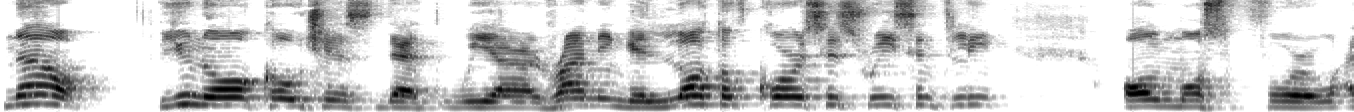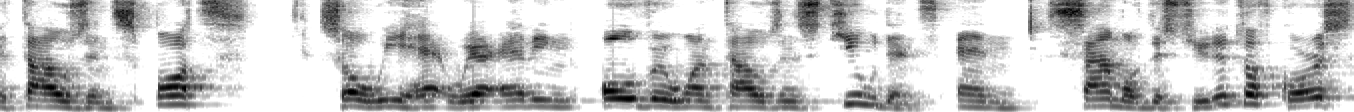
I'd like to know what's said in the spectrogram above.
Now, you know, coaches, that we are running a lot of courses recently, almost for a thousand spots. So we ha- we are having over 1,000 students, and some of the students, of course,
